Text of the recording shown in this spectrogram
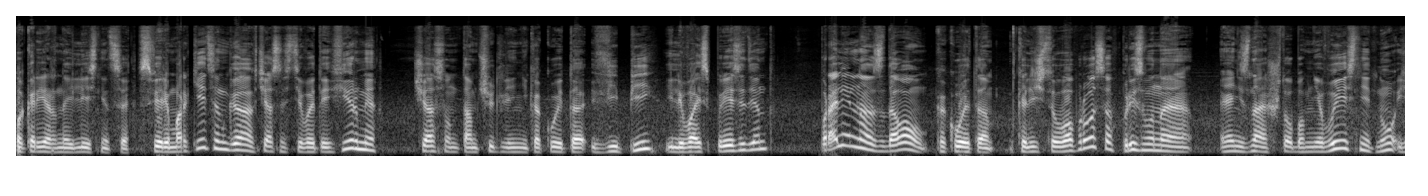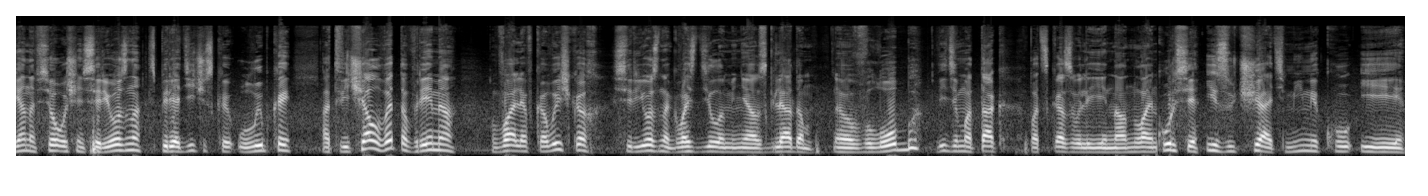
по карьерной лестнице в сфере маркетинга, в частности в этой фирме. Сейчас он там чуть ли не какой-то VP или Vice President. Параллельно задавал какое-то количество вопросов, призванное я не знаю, что обо мне выяснить, но я на все очень серьезно, с периодической улыбкой отвечал. В это время Валя в кавычках серьезно гвоздила меня взглядом э, в лоб. Видимо, так подсказывали ей на онлайн-курсе изучать мимику и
